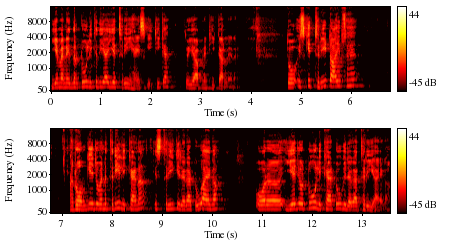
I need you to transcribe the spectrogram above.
ये मैंने इधर टू लिख दिया, ये थ्री हैं इसकी, ठीक है? तो ये आपने ठीक कर लेना है। तो इसकी थ्री टाइप्स हैं। रोम की जो मैंने थ्री लिखा है ना, इस थ्री की जगह टू आएगा और ये जो टू लिखा है टू की जगह थ्री आएगा।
